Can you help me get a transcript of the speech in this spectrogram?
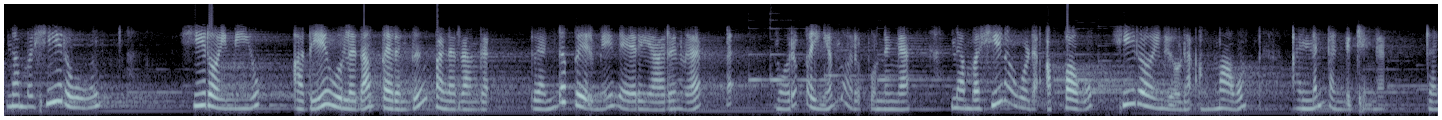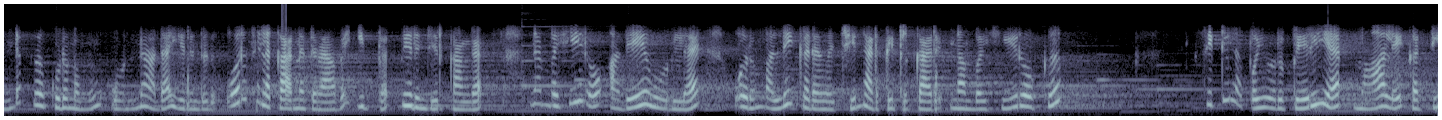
நம்ம ஹீரோவும் ஹீரோயினியும் அதே ஊரில் தான் பிறந்து வளர்றாங்க. ரெண்டு பேருமே வேற யாருன்னு ஒரு பையன் ஒரு பொண்ணுங்க. நம்ம ஹீரோவோட அப்பாவும் ஹீரோயினியோட அம்மாவும் அண்ணன் தங்கச்சிங்க. ரெண்டு குடும்பமும் ஒன்றா தான் இருந்தது. ஒரு சில காரணத்தினால இப்போ பிரிஞ்சிருக்காங்க. நம்ம ஹீரோ அதே ஊரில் ஒரு மல்லிகடை கடை வச்சு நடத்திட்டு இருக்காரு. நம்ம ஹீரோக்கு சிட்டியில் போய் ஒரு பெரிய மாலை கட்டி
